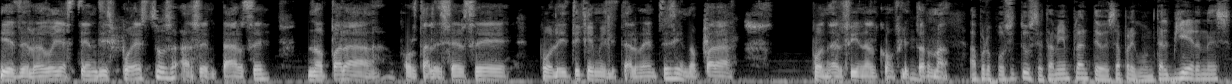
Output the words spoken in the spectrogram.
Y desde luego ya estén dispuestos a sentarse, no para fortalecerse política y militarmente, sino para poner fin al conflicto armado. A propósito, usted también planteó esa pregunta el viernes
